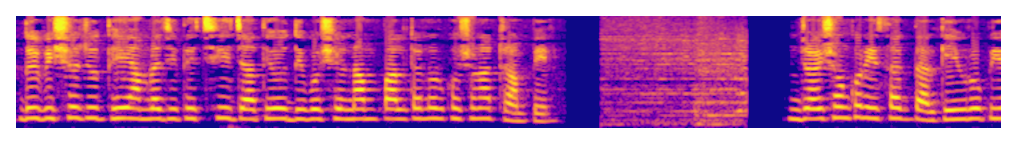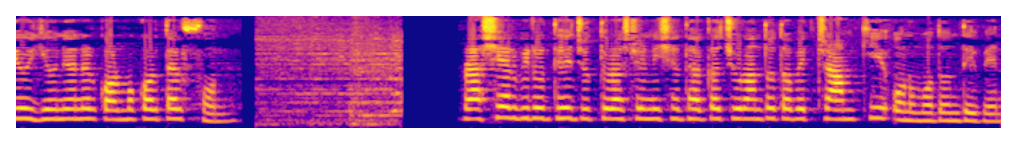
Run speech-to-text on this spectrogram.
দুই বিশ্বযুদ্ধে আমরা জিতেছি জাতীয় দিবসের নাম পাল্টানোর ঘোষণা ট্রাম্পের। জয়শঙ্কর ইসাকদারকে ইউরোপীয় ইউনিয়নের কর্মকর্তার ফোন। রাশিয়ার বিরুদ্ধে যুক্তরাষ্ট্রের নিষেধাজ্ঞা চূড়ান্ত, তবে ট্রাম্প কি অনুমোদন দেবেন?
